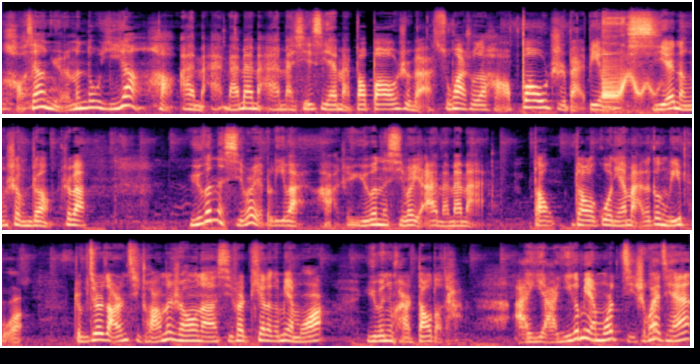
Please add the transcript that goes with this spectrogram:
好像女人们都一样哈，爱买买买买买鞋鞋买包包是吧？俗话说得好，包治百病，鞋能胜正是吧？余温的媳妇儿也不例外哈，这余温的媳妇儿也爱买买买，到到了过年买的更离谱。这不今儿早上起床的时候呢，媳妇儿贴了个面膜，余温就开始叨叨她，哎呀，一个面膜几十块钱，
